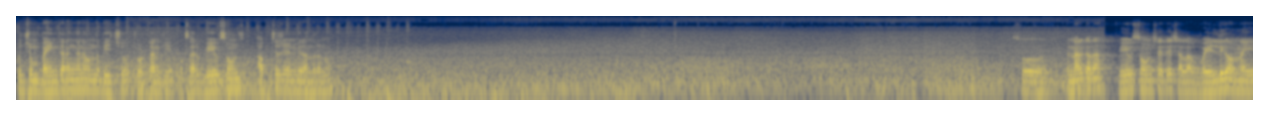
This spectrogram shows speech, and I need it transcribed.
కొంచెం భయంకరంగానే ఉంది బీచ్ చూడటానికి. ఒకసారి వేవ్ సౌండ్స్ అబ్జర్వ్ చేయండి మీరు అందరూ సో విన్నారు కదా వేవ్ సౌండ్స్ అయితే చాలా వైల్డ్గా ఉన్నాయి.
